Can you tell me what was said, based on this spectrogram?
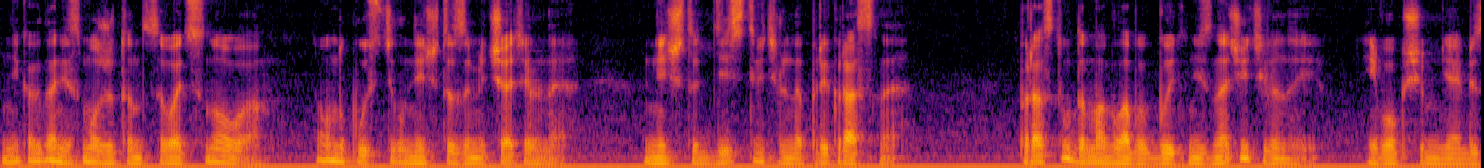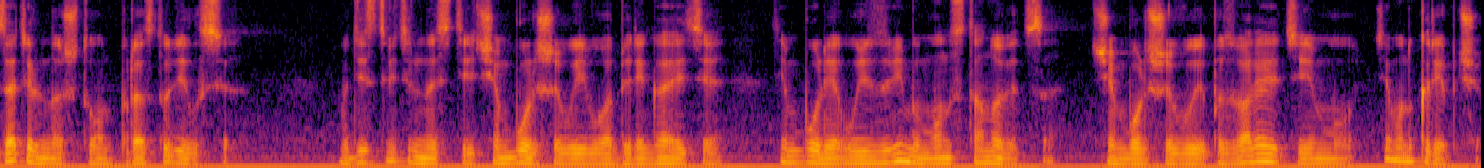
никогда не сможет танцевать снова. Он упустил нечто замечательное, нечто действительно прекрасное. Простуда могла бы быть незначительной, и в общем не обязательно, что он простудился. В действительности, чем больше вы его оберегаете, тем более уязвимым он становится. Чем больше вы позволяете ему, тем он крепче.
